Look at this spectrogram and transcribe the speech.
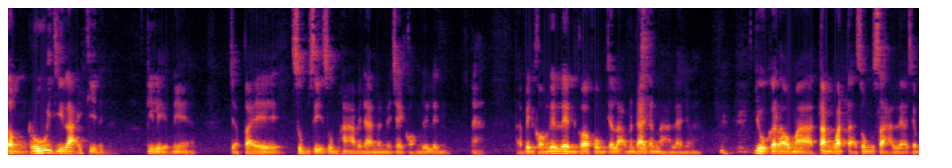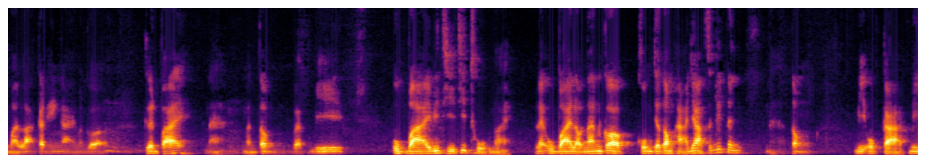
ต้องรู้วิธีละอีกทีหนึ่งกิเลสเนี่ยจะไปสุ่มสี่สุ่มห้าไม่ได้มันไม่ใช่ของเล่นๆนะถ้าเป็นของเล่นๆก็คงจะละมันได้ตั้งนานแล้วใช่ไหมอยู่กับเรามาตั้งวัดตะสงสารแล้วจะมาละกันง่ายๆมันก็เกินไปนะมันต้องแบบมีอุบายวิธีที่ถูกหน่อย และอุบายเหล่านั้นก็คงจะต้องหายากสักนิดนึงนะต้องมีโอกาสมี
